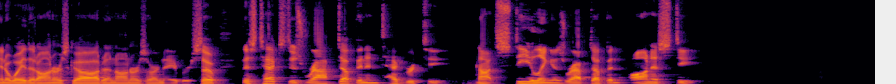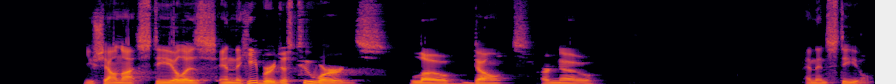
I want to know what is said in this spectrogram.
in a way that honors God and honors our neighbor. So this text is wrapped up in integrity, not stealing, is wrapped up in honesty. You shall not steal is in the Hebrew just two words lo, don't, or no, and then steal.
